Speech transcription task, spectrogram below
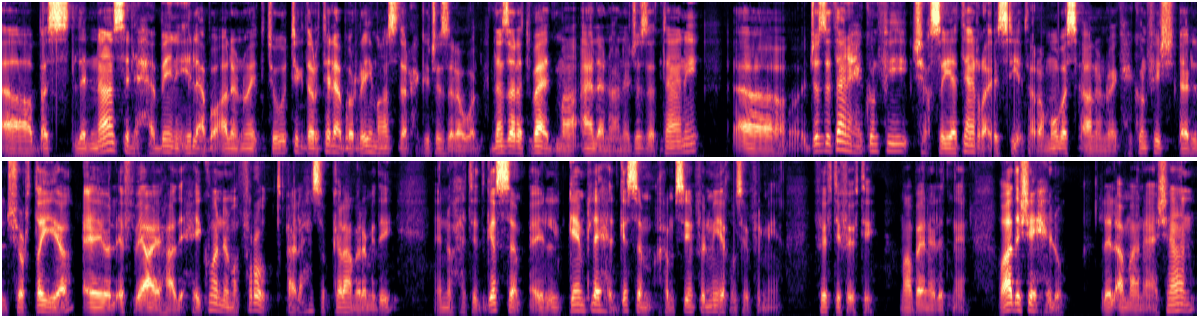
آه بس للناس اللي حابين يلعبوا Alan Wake 2 تقدروا تلعبوا ال remaster حق الجزء الأول. نزلت بعد ما أعلنوا عن الجزء الثاني. آه، الجزء الثاني حيكون في شخصيتين رئيسية ترى مو بس Alan Wake حيكون في الشرطية أيوه ال FBI هذه. حيكون المفروض على حسب كلام Remedy إنه حتتقسم ال gameplay حتقسم 50% 50% 50 50 ما بين الاثنين. وهذا شيء حلو للأمانة عشان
